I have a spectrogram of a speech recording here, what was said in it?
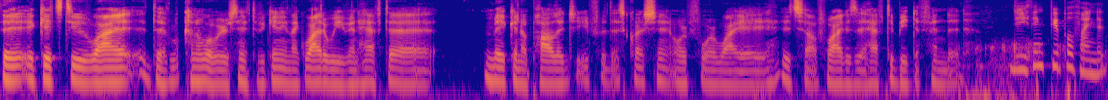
The, it gets to why the kind of what we were saying at the beginning, like why do we even have to make an apology for this question or for YA itself? Why does it have to be defended? Do you think people find it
